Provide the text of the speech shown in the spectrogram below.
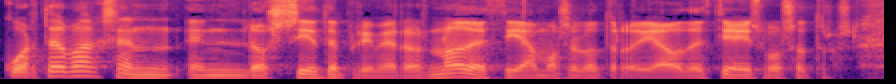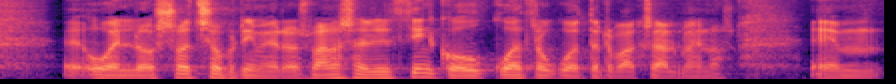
quarterbacks en, en los 7 primeros, ¿no? Decíamos el otro día, o decíais vosotros. Eh, o en los 8 primeros. Van a salir 5 o 4 quarterbacks al menos. Em,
